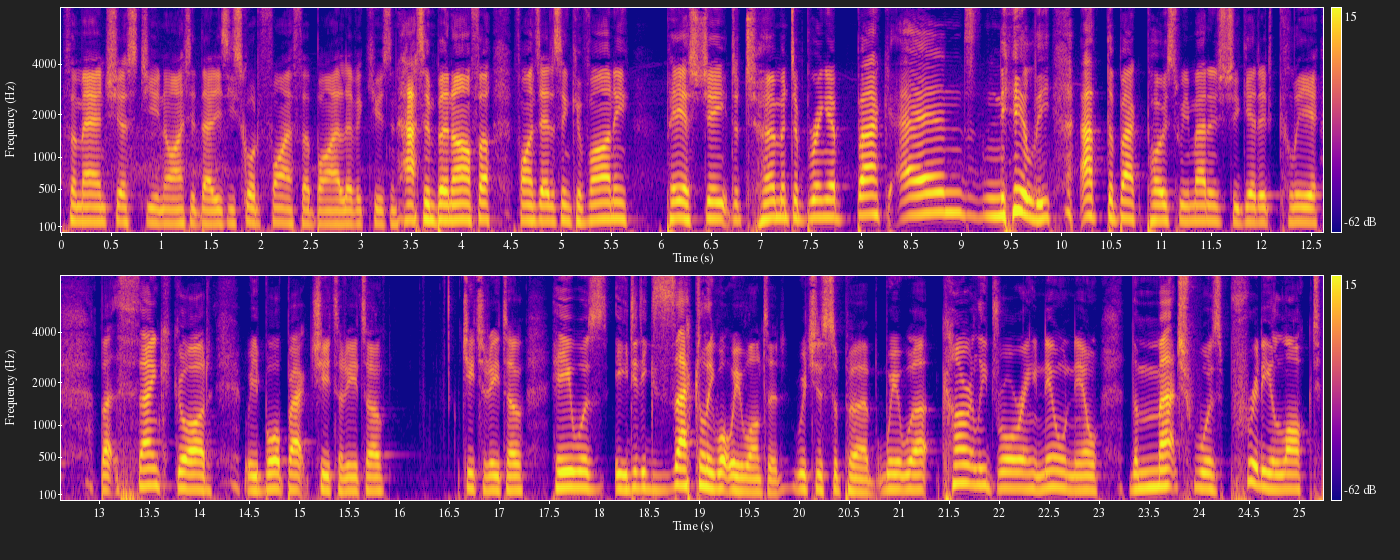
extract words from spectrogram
for Manchester United, that is, he scored five for Bayer Leverkusen. Hatem Ben finds Edison Cavani. PSG determined to bring it back and nearly at the back post we managed to get it clear. But thank God we brought back Chicharito. Chicharito, he was he did exactly what we wanted, which is superb. We were currently drawing nil-nil. The match was pretty locked,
